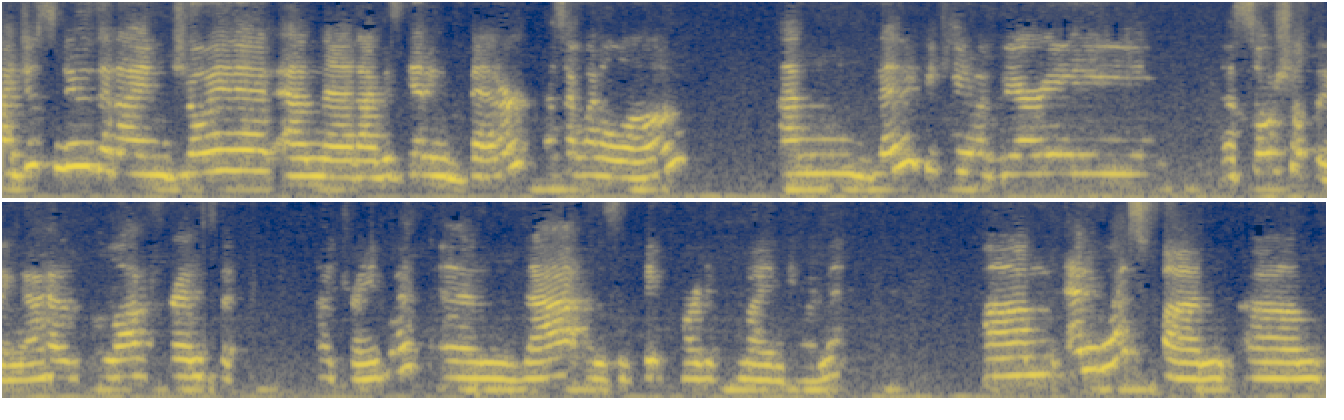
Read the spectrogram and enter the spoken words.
I just knew that I enjoyed it and that I was getting better as I went along and then it became a very a social thing. I had a lot of friends that I trained with, and that was a big part of my enjoyment. Um, and it was fun um,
